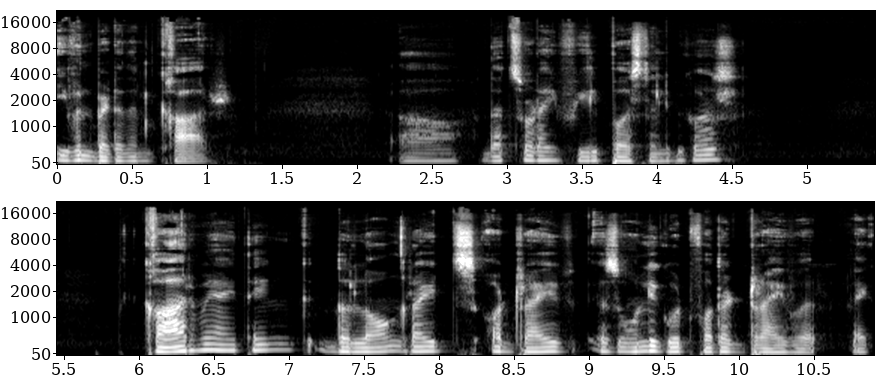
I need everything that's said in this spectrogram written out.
even better than car that's what I feel personally because car में I think the long rides और drive is only good for the driver like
